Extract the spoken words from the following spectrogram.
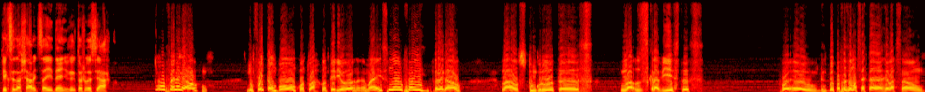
O que, que vocês acharam disso aí, Dani? O que, que tu achou desse arco? Não, foi legal. Não foi tão bom quanto o arco anterior, né? Mas não, foi, foi legal. Lá os Tungrutas, lá os escravistas. Foi, deu pra fazer uma certa relação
